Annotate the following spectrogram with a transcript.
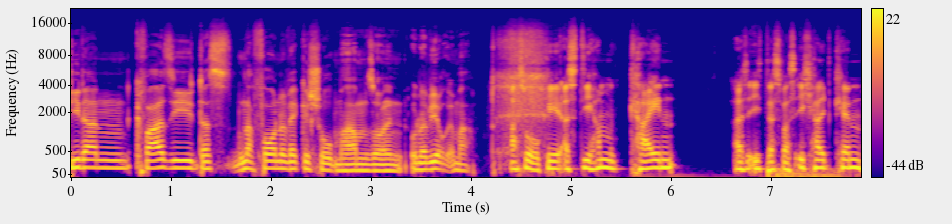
die dann quasi das nach vorne weggeschoben haben sollen oder wie auch immer. Ach so, okay, also die haben kein also ich, das, was ich halt kenne,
